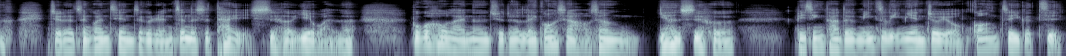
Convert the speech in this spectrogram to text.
觉得陈冠茜这个人真的是太适合夜晚了。不过后来呢，觉得雷光下好像也很适合。毕竟他的名字里面就有“光”这个字。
